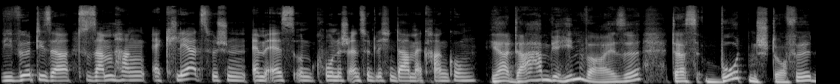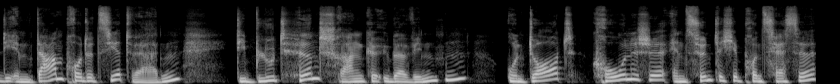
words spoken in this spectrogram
Wie wird dieser Zusammenhang erklärt zwischen MS und chronisch entzündlichen Darmerkrankungen? Ja, da haben wir Hinweise, dass Botenstoffe, die im Darm produziert werden, die Blut-Hirn-Schranke überwinden und dort chronische entzündliche Prozesse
